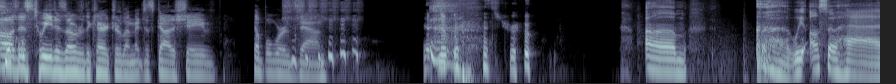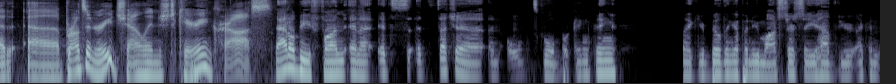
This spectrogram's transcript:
Oh, this tweet is over the character limit. Just got to shave a couple words down. Yep, yep, that's true. Um, we also had uh, Bronson Reed challenged Karrion Cross. That'll be fun, and uh, it's it's such a an old school booking thing. Like you're building up a new monster, so you have your I can.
